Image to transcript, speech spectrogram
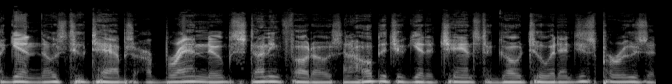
Again, those two tabs are brand new, stunning photos, and I hope that you get a chance to go to it and just peruse it.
